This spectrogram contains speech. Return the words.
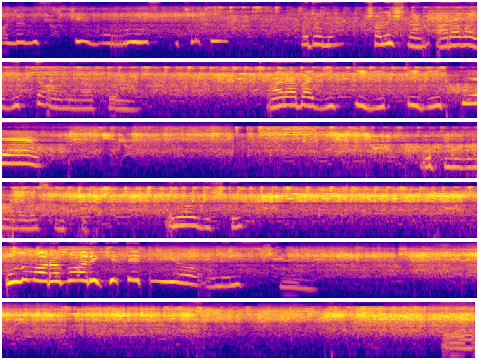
Ananı sikeyim. Rus bıçakı. Hadi oğlum çalış lan. Araba gitti amına koyayım. Araba gitti gitti gitti. Hepimizin arabası gitti. E ne oldu işte? Oğlum araba hareket etmiyor. Ananı sikeyim. Ee,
